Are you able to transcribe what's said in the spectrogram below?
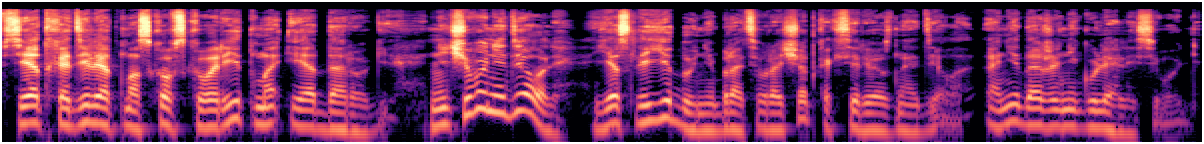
Все отходили от московского ритма и от дороги. Ничего не делали, если еду не брать в расчет как серьезное дело. Они даже не гуляли сегодня.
